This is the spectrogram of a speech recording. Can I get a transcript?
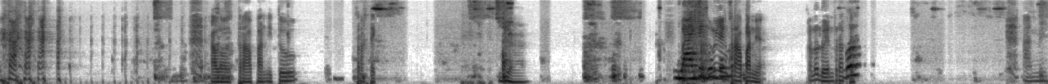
Kalau terapan itu praktek. Iya. Ya aja Lu yang terapan ya? Kan lu doyan praktek. Gua- Aneh.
